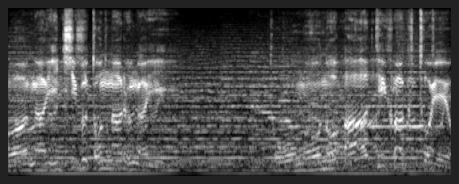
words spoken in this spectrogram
我が一部となるがいい。統合のアーティファクトよ。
